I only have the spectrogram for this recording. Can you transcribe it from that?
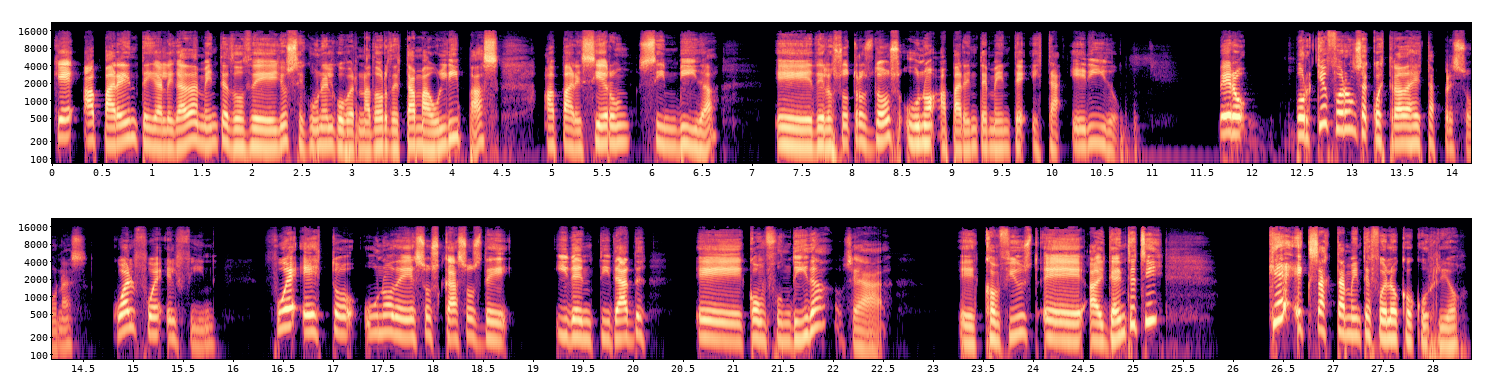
que aparente y alegadamente dos de ellos, según el gobernador de Tamaulipas, aparecieron sin vida. Eh, de los otros dos, uno aparentemente está herido. Pero, ¿por qué fueron secuestradas estas personas? ¿Cuál fue el fin? ¿Fue esto uno de esos casos de identidad eh, confundida? O sea, eh, confused eh, identity. ¿Qué exactamente fue lo que ocurrió?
